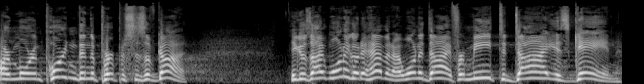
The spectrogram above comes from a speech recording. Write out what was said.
are more important than the purposes of God. He goes, I want to go to heaven. I want to die. For me, to die is gain.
